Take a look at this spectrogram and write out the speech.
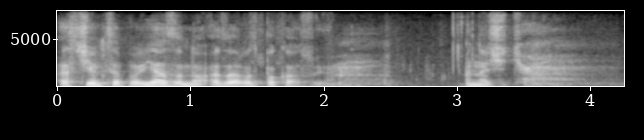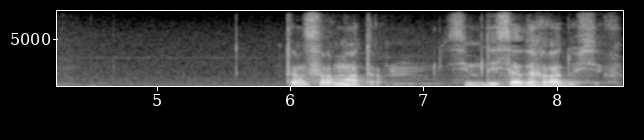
А з чим це пов'язано? А зараз показую. Значить, трансформатор 70 градусів.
